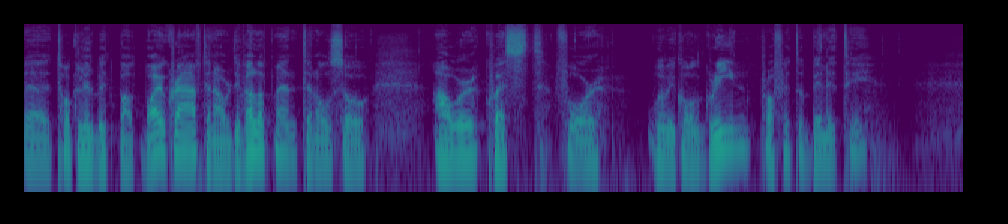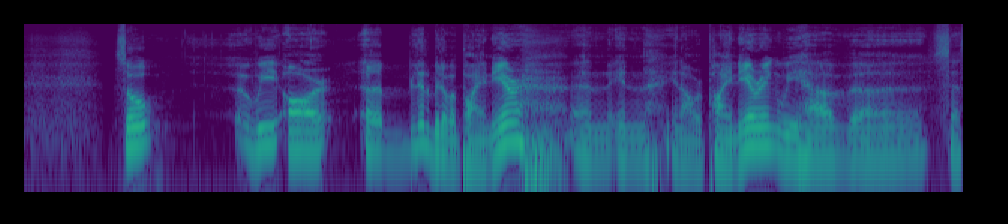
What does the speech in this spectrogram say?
uh, talk a little bit about Biokraft and our development and also our quest for what we call green profitability. So we are a little bit of a pioneer, and in in our pioneering, we have uh, set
